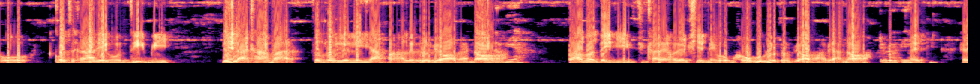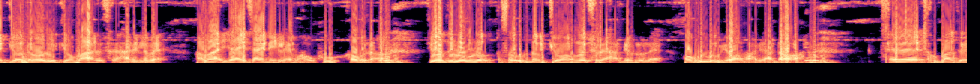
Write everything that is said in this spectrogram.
ကိုကိုယ်စကားတွေကိုသိပြီး လေ့လာထားမှသုံးသုံးလင်းလင်းရမှာလို့ပြောရမယ်နော်ဒီမှာဗျာဘာမှသိကြီးဒီခါလေဟောရဖြစ်နေဖို့မဟုတ်ဘူးလို့ဆိုပြောမှာဗျာနော်ဒီမှာဗျာအဲအဲကျွန်တော်တို့ကျွန်မတို့ဆိုတာတွေလည်းပဲဘာမှရိုင်းဆိုင်နေလည်းမဟုတ်ဘူးဟုတ်ပါဒီတော့မှာကျော်စလုံးလို့အစုပ်အနှုတ်ကျော်လို့ဆိုတဲ့ဟာမျိုးလို့လည်းဟုတ်ဘူးလို့ပြောပါဗျာနော်ဒီမှာအဲဟုတ်ပါစေ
